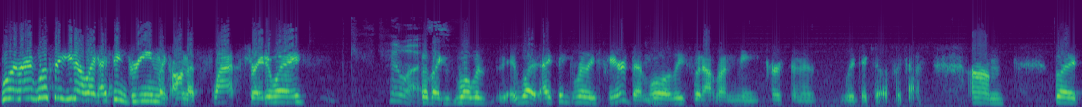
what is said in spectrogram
Well, and I will say, you know, like I think Green, like on a flat straightaway, kill us. but like what was what I think really scared them. Well, at least would outrun me. Kirsten is ridiculously fast. Um, but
